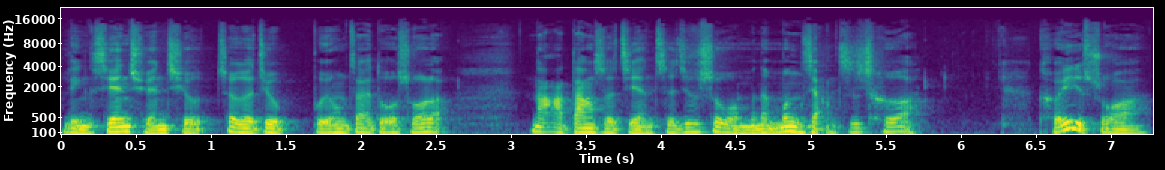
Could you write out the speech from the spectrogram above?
领先全球，这个就不用再多说了。那当时简直就是我们的梦想之车啊。可以说啊，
